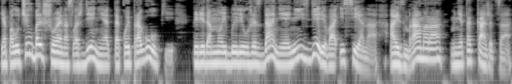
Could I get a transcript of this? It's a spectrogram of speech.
Я получил большое наслаждение от такой прогулки, Передо мной были уже здания не из дерева и сена, а из мрамора, мне так кажется,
